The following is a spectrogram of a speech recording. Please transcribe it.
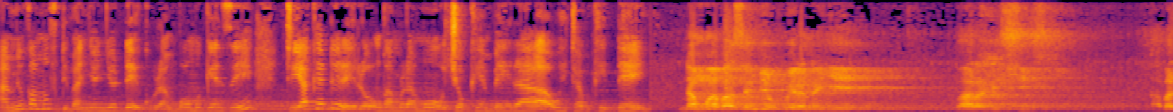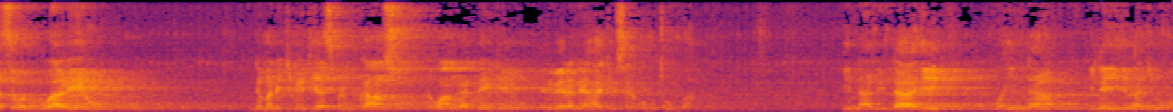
amyuka mufuti bannyonnyodde ku bulamu bw'omugenzi nti yakedde leero nga mulamu kyokka embeera weetabukidde. Nammwe abasembye okubeera naye ba rdc abazze wano olwaleero ne management ya supreme council ewangadde nga ebeera ne haji usereko mutumba inna lillahi wa inna ilaihi rajiun.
